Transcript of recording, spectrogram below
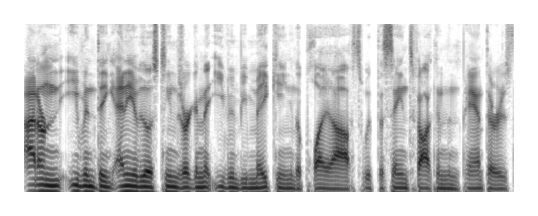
I- don't even think any of those teams are going to even be making the playoffs with the Saints, Falcons, and Panthers.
